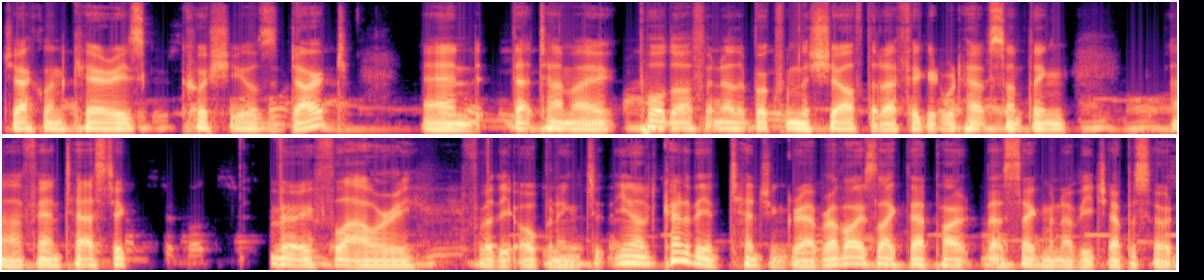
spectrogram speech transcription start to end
Jacqueline Carey's Kushiel's Dart. And that time I pulled off another book from the shelf that I figured would have something uh, fantastic, very flowery, for the opening to you know kind of the attention grabber i've always liked that part that segment of each episode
